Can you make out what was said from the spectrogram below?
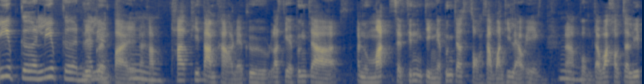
รีบเกินรีบเกินรีบเกินไปนะครับถ้าที่ตามข่าวเนี่ยคือรัสเซียเพิ่งจะอนุมัติเสร็จสิ้นจริงๆเนี่ยเพิ่งจะสองสามวันที่แล้วเองนะครับผมแต่ว่าเขาจะรีบ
